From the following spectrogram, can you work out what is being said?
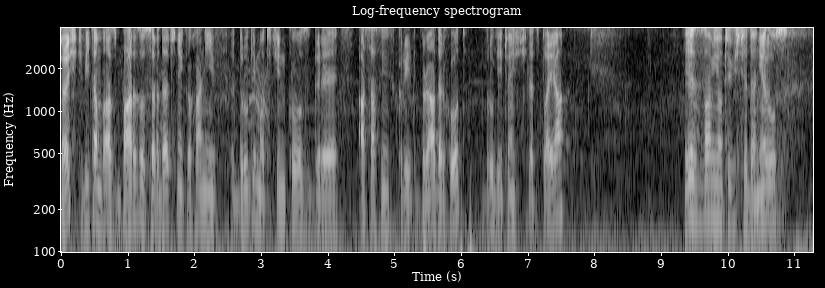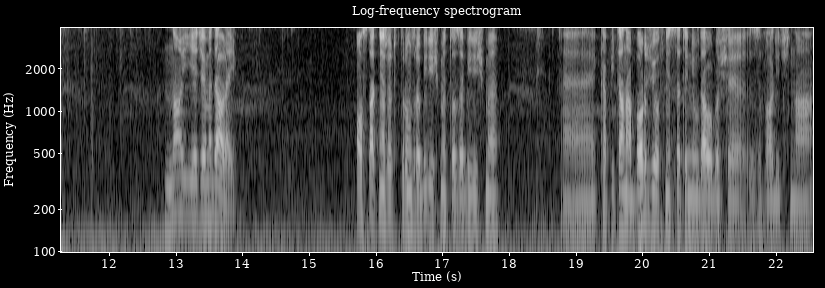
Cześć, witam was bardzo serdecznie kochani w drugim odcinku z gry Assassin's Creed Brotherhood, drugiej części Let's Playa. Jest z wami oczywiście Danielus. No i jedziemy dalej. Ostatnia rzecz, którą zrobiliśmy, to zabiliśmy e, kapitana Bordziów. Niestety nie udało go się zwalić na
